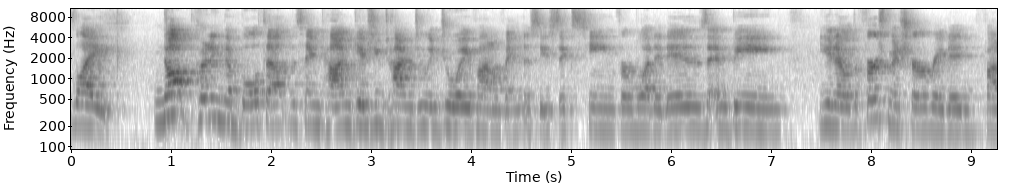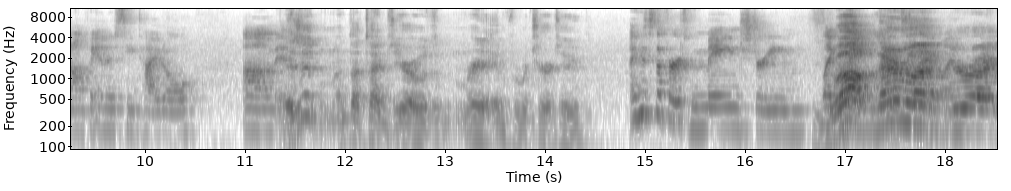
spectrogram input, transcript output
like not putting them both out at the same time gives you time to enjoy Final Fantasy 16 for what it is and being you know the first mature rated Final Fantasy title. Um, Is it? I thought Type Zero was rated M for mature too. I think it's the first mainstream. Like well, never mind. storyline. You're right.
